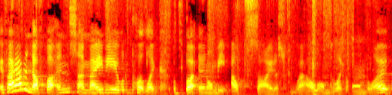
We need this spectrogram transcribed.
if I have enough buttons, I may be able to put like a button on the outside as well, on the like envelope.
